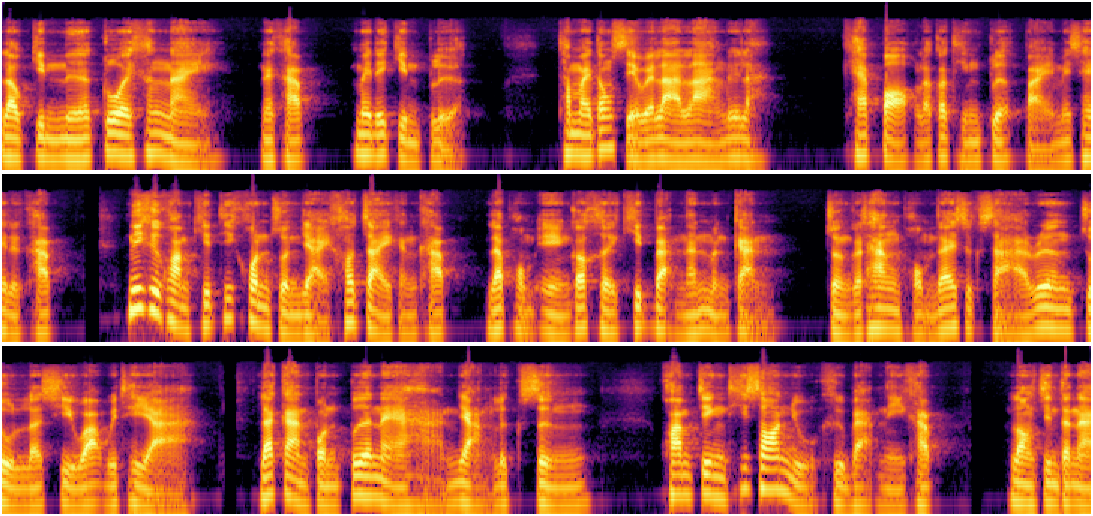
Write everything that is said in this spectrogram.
เรากินเนื้อกล้วยข้างในนะครับ ไม่ได้กินเปลือกทำไมต้องเสียเวลาล้างด้วยล่ะ แค่ปอกแล้วก็ทิ้งเปลือกไปไม่ใช่หรือครับ นี่คือความคิดที่คนส่วนใหญ่เข้าใจกันครับ และผมเองก็เคยคิดแบบนั้นเหมือนกัน จนกระทั่งผมได้ศึกษาเรื่องจุลชีววิทยา และการปนเปื้อนในอาหารอย่างลึกซึ้ง ความจริงที่ซ่อนอยู่คือแบบนี้ครับ ลองจินตนา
